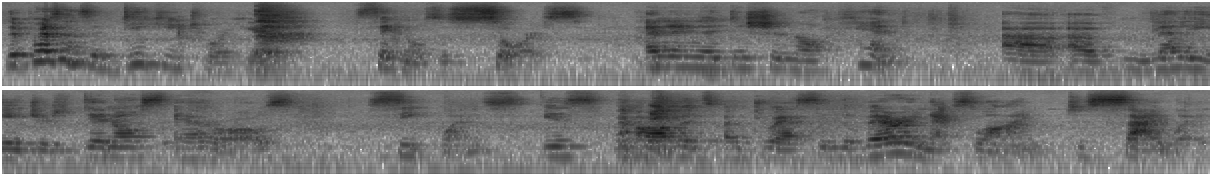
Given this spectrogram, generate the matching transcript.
The presence of dicitur here signals a source and an additional hint uh, of Meleager's Deinos Eros sequence is Ovid's address in the very next line to Psyche,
